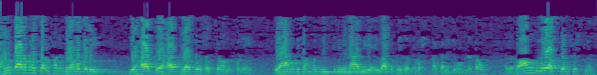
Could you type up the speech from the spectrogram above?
అహంకారమే సెల్ఫ్ అని భ్రమపడి దేహా దేహాధ్యాసం సత్యం అనుకుని దేహానికి సంబంధించినవి నావి అని వాటి మీద తృష్ణ కలిగి ఉండటం అది రాంగ్ వే ఆఫ్ సెల్ఫిష్నెస్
